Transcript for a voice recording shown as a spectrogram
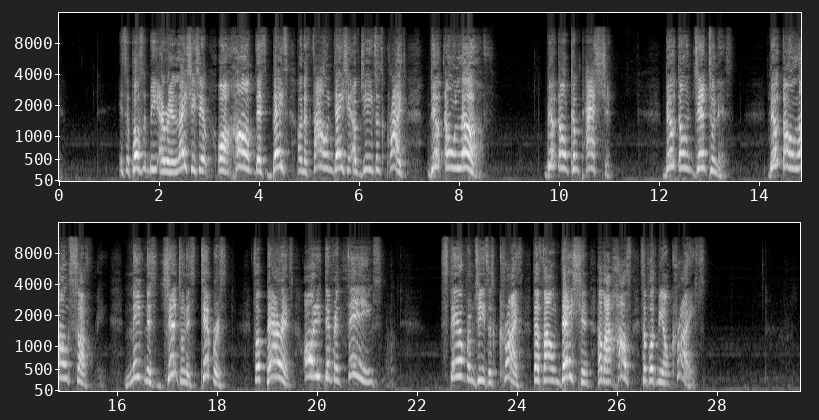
it's supposed to be a relationship or a home that's based on the foundation of Jesus Christ built on love, built on compassion, built on gentleness, built on long suffering, meekness, gentleness, temperance, forbearance, all these different things stem from Jesus Christ. The foundation of our house supposed to be on Christ.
